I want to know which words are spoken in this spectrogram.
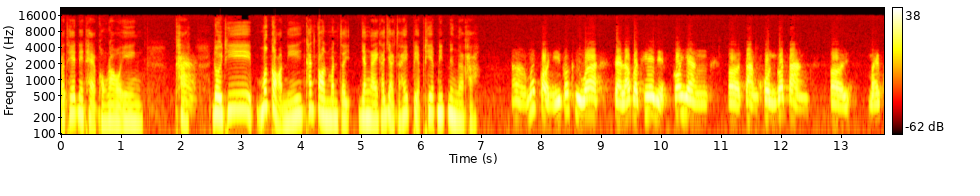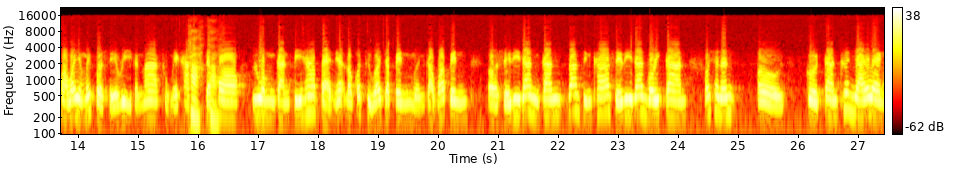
ประเทศในแถบของเราเองค่ะ โดยที่เมื่อก่อนนี้ขั้นตอนมันจะยังไงคะ อยากจะให้เปรียบเทียบนิดนึงอะค่ะเมื่อก่อนนี้ก็คือว่าแต่ละประเทศเนี่ยก็ยังต่างคนก็ต่างหมายความว่ายังไม่เปิดเสรีกันมากถูกไหมคะคะแต่พอรวมกันปีห้าแปดเนี่ยเราก็ถือว่าจะเป็นเหมือนกับว่าเป็น เสรีด้านการด้านสินค้าเสรีด้านบริการ เพราะฉะนั้นเเกิดการเคลื่อนย้ายแรง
